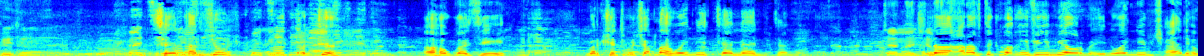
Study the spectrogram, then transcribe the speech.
فيت شيء قال جوج. أه هو زين. ما شاء الله ويني الثمن ثمن ثمن لا عرفتك باغي فيه 140 ويني بشحال هو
